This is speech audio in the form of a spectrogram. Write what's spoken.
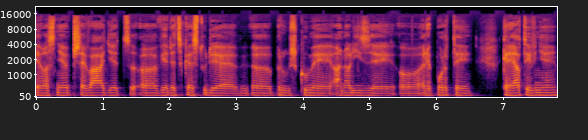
je vlastně převádět vědecké studie, průzkumy, analýzy, reporty kreativně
